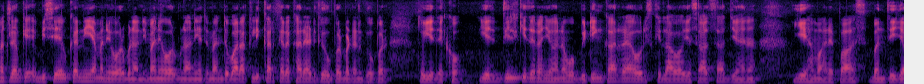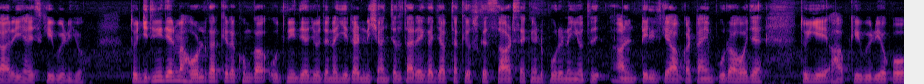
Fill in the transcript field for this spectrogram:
मतलब कि अभी सेव करनी है मैंने और बनानी मैंने और बनानी है तो मैंने दोबारा क्लिक करके रखा रेड के ऊपर बटन के ऊपर तो ये देखो ये दिल की तरह जो है ना वो बीटिंग कर रहा है और इसके अलावा ये साथ साथ जो है ना ये हमारे पास बनती जा रही है इसकी वीडियो तो जितनी देर मैं होल्ड करके रखूँगा, उतनी देर जो है ना ये रेड निशान चलता रहेगा जब तक कि उसके साठ सेकंड पूरे नहीं होते अनटिल के आपका टाइम पूरा हो जाए तो ये आपकी वीडियो को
